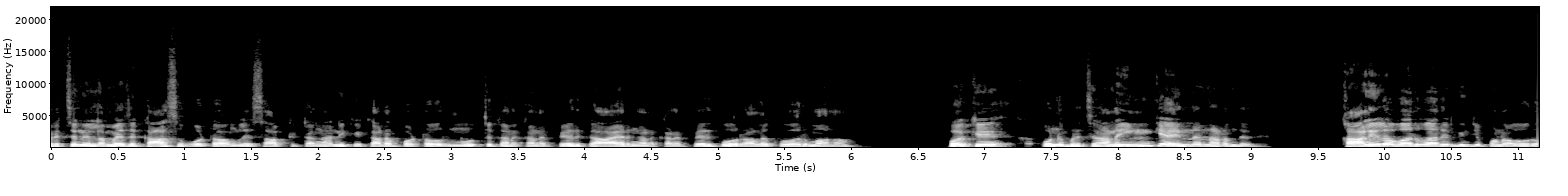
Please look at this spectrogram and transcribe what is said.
பிரச்சனை இல்லாமல் இதை காசு போட்டு அவங்களே சாப்பிட்டுட்டாங்க. அன்றைக்கி கடை போட்ட ஒரு நூற்றுக்கணக்கான பேருக்கு ஆயிரக்கணக்கான பேருக்கு ஒரு அளவுக்கு வருமானம். ஓகே ஒன்றும் பிரச்சனை ஆனால் இங்கே என்ன நடந்தது? காலையில் வருவார் மிஞ்சி போனால் ஒரு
